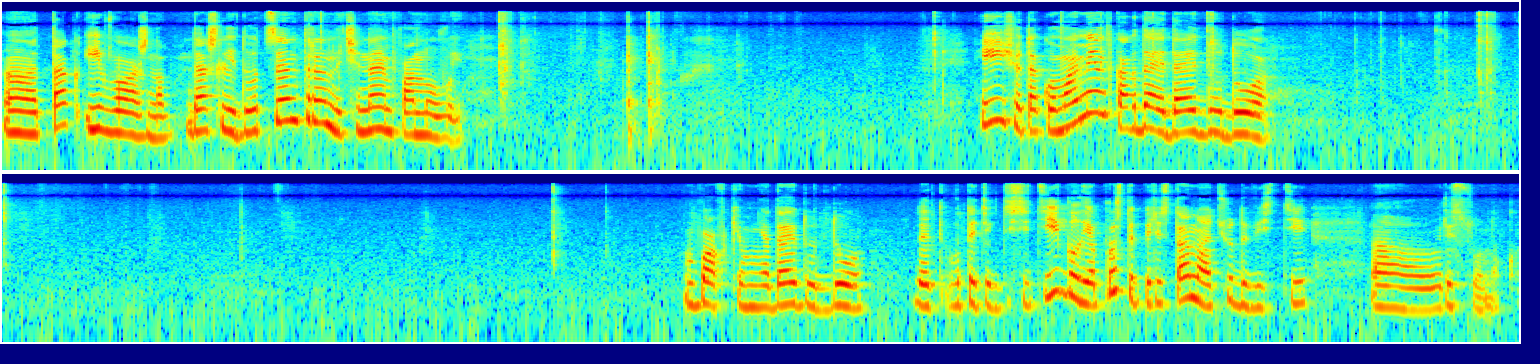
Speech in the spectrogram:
э, так и важно. Дошли до центра, начинаем по новой. И еще такой момент, когда я дойду до убавки у меня дойдут до вот этих 10 игл, я просто перестану отсюда вести э, рисунок.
